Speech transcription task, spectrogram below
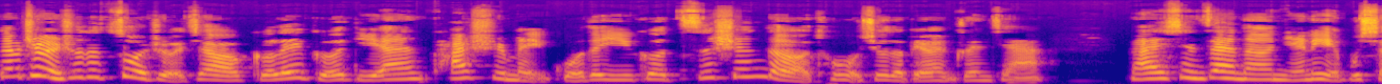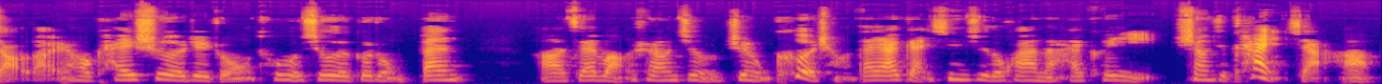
那么这本书的作者叫格雷格·迪安，他是美国的一个资深的脱口秀的表演专家。那他现在呢，年龄也不小了，然后开设这种脱口秀的各种班。啊，在网上这种这种课程，大家感兴趣的话呢，还可以上去看一下啊。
